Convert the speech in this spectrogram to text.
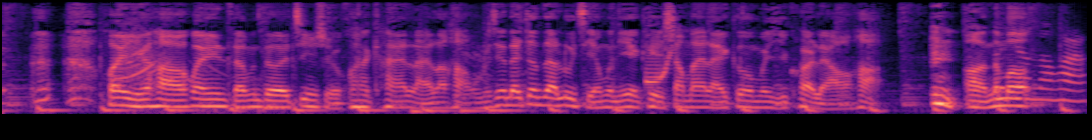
欢迎哈，欢迎咱们的静水花开来了哈，我们现在正在录节目，你也可以上麦来跟我们一块儿聊哈。啊，那么这样的话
